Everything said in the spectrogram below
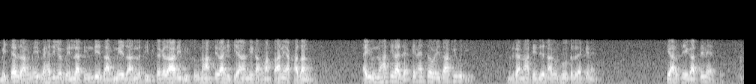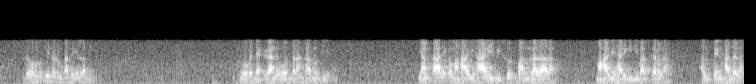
මෙච්චර ධර්මයේ පැහැදිලිව පෙන්නලා තින්දී ධර්මයේ දන්න ත්‍රිපිටකධාරී භික්ෂුන් වහන්සේලා හිටියානම් මේ කර්මස්ථානයක් හදන්න. ඇයි උන්වහන්සේලා දැක්කේ නැද්ද ඔය දා කිව්වටි? බුදුරජාණන් වහන්සේ දේශනා කරපු සූත්‍ර දැක්කේ නැද්ද? ඒ අර්ථය ගත්තේ නැද්ද? ඒක ඔහොම කියනකොට මොකද කියලා තියෙන්නේ? ඕක දැක ගන්න ඕන තරම් කරුණු තියෙනවා. යම් කාලයක මහා විහාරී භික්ෂුන් පන්ලා දාලා මහා විහාරي ගිනිපත් කරලා අලුතෙන් හදලා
